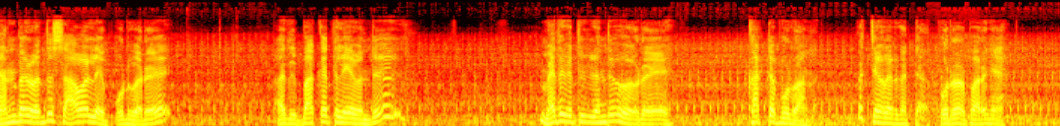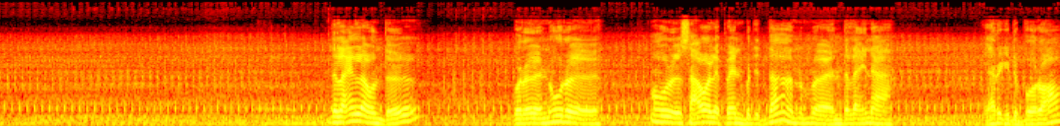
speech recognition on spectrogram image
நண்பர் வந்து சாவலை போடுவார். அது பக்கத்துலேயே வந்து மிதகத்துக்கு வந்து ஒரு கட்டை போடுவாங்க. பச்சை கலர் கட்டை போடுறாரு பாருங்க. இந்த லைனில் வந்து ஒரு நூறு நூறு சாவலை பயன்படுத்தி தான் நம்ம இந்த லைனை இறக்கிட்டு போகிறோம்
